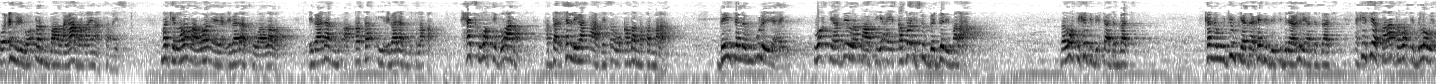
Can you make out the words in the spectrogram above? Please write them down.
Oo cimrigoo dhan baa lagaa rabaa inaad samayso. Markii labadaa loo eego cibaadaadku waa laba. Cibaadaad muaqata iyo cibaadaad mutlaqa. Xajku wakti go-ano haddaad xilligaa dhaafisa uu qado noqon ma laha daynta lagugu leeyahay wakti haddii la dhaafiyo ay qado isu bedeli ma laha. Hadaad wakti kadib dhigtaa dambaati kana wujuubkii haddaa kadib dhigti bilaa cudri dambaati laakiin sida salaada wakti bilow iyo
